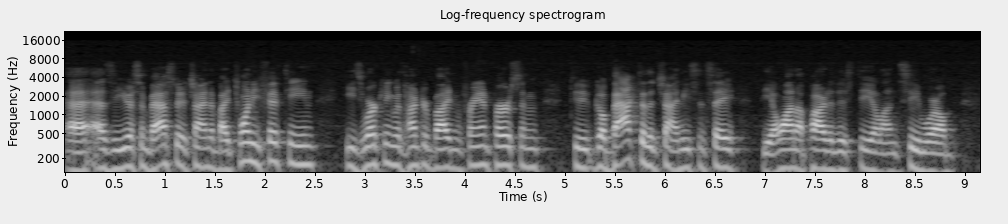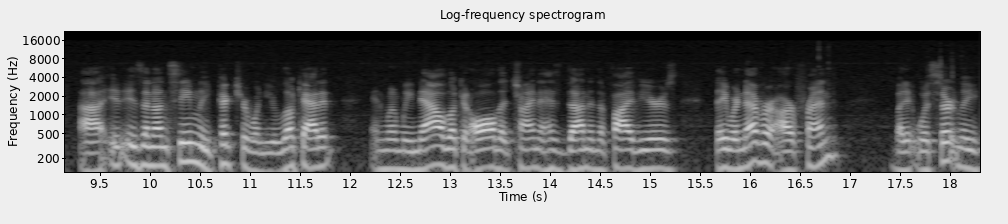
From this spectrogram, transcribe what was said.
uh, as the U.S. ambassador to China. By 2015, he's working with Hunter Biden, Fran Person, to go back to the Chinese and say, do you want a part of this deal on SeaWorld? Uh, it is an unseemly picture when you look at it. And when we now look at all that China has done in the five years, they were never our friend, but it was certainly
